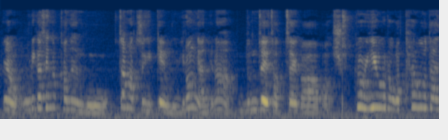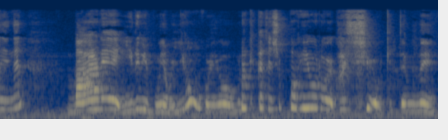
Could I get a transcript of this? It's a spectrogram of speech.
그냥 우리가 생각하는 뭐 숫자 맞추기 게임 뭐 이런 게 아니라 문제 자체가 막 슈퍼 히어로가 타고 다니는 말의 이름이 뭐냐 막 이런 거예요. 그렇게까지 슈퍼 히어로에 관심이 없기 때문에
